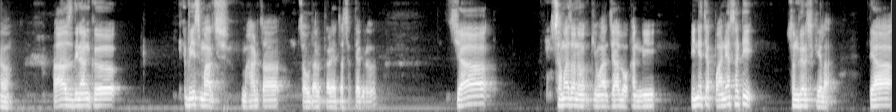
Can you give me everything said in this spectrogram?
हा. आज दिनांक वीस मार्च महाडचा चौदार तळ्याचा सत्याग्रह. ज्या समाजानं किंवा ज्या लोकांनी पिण्याच्या पाण्यासाठी संघर्ष केला त्या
